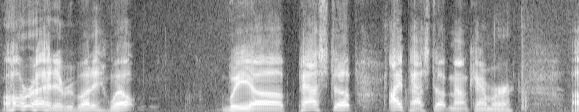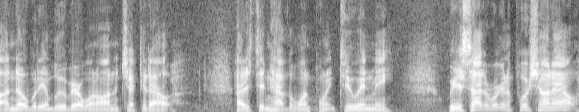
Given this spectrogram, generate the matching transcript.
All right, everybody. Well, we uh, passed up, I passed up Mount Cammerer. Uh, nobody in Blue Bear went on and checked it out. I just didn't have the 1.2 in me. We decided we're gonna push on out.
